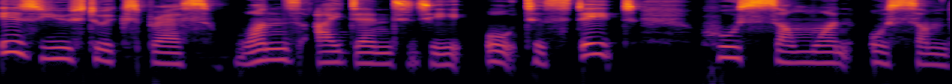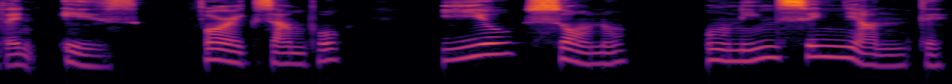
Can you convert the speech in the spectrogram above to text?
is used to express one's identity or to state who someone or something is. For example, io sono un insegnante.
